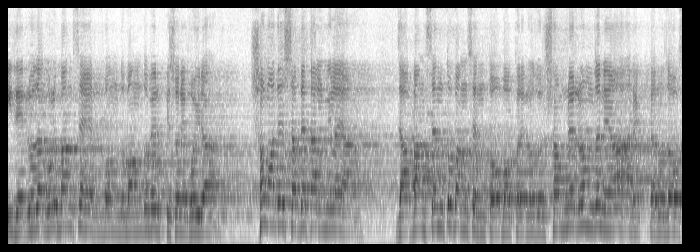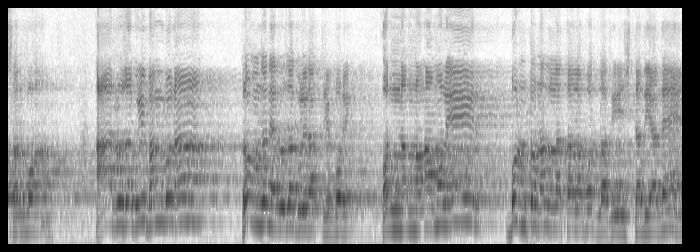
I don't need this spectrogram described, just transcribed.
ঈদের রোজাগুলো বাঁধছেন বন্ধু বান্ধবের পিছনে বইরা সমাজের সাথে তাল মিলায়া যা বাংছেন তো বাংছেন তো বকরের রোজুর সামনের রমজানে আর একটা রোজাও ছাড়ব না। আর রোজাগুলি ভাঙবো না। রমজানের রোজাগুলি রাখলে পরে অন্যান্য আমলের বন্টন আল্লাহ তালা বদলা ফিরিস্তা দিয়া দেন।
